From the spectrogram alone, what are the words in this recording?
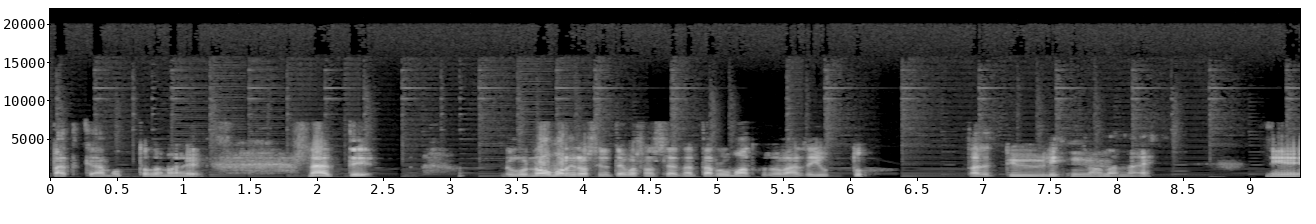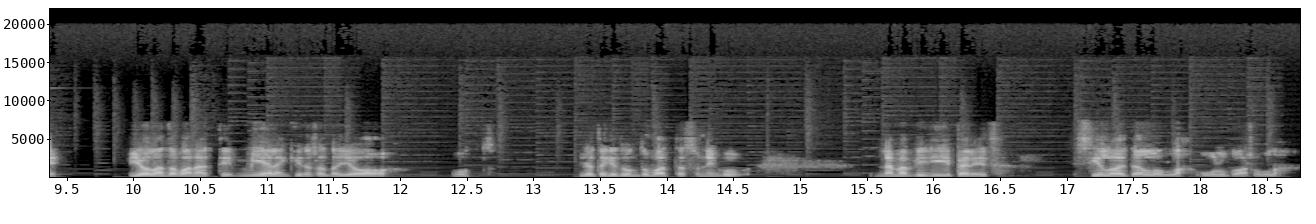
pätkää, mutta tota noin, näytti, no, no More Heroes nyt ei voi sanoa että näyttää rumat, kun se on vähän se juttu, tai se tyyli, mm-hmm. näin. Niin jollain tavalla näytti mielenkiintoiselta joo, mutta jotenkin tuntuu, että tässä on niinku nämä viipelit siloitellulla ulkoasulla.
